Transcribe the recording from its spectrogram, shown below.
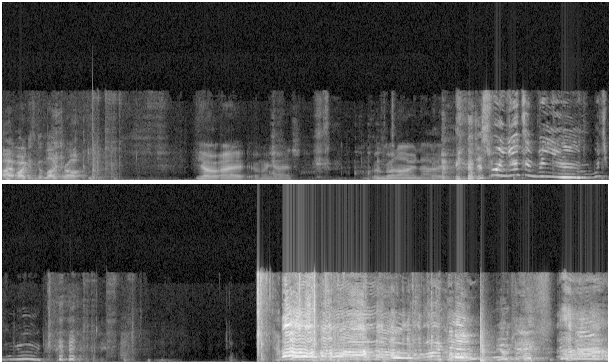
All right, Marcus. Good luck, bro. Yo, I. Oh my gosh. What's going on right now, right? Just for YouTube video. What's going on? Oh, you okay? Oh!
